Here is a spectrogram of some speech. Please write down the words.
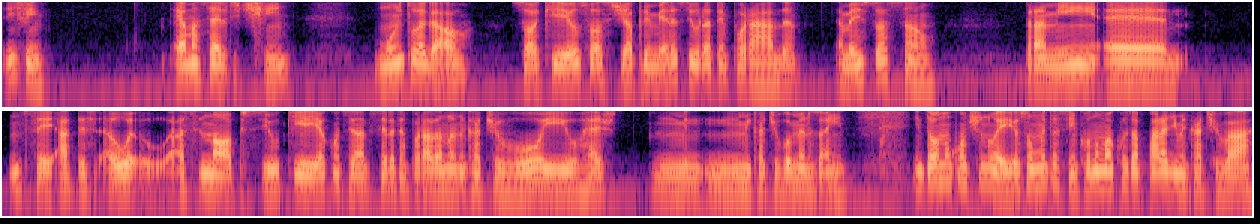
Enfim. É uma série de teen. Muito legal. Só que eu só assisti a primeira e segunda temporada. A mesma situação. Pra mim, é não sei, a, te, a, a, sinopse, o que iria acontecer na terceira temporada não me cativou e o resto me, me cativou menos ainda. Então não continuei. Eu sou muito assim, quando uma coisa para de me cativar,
